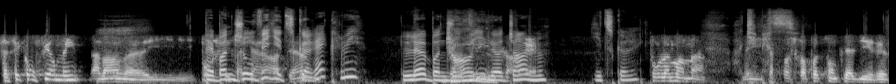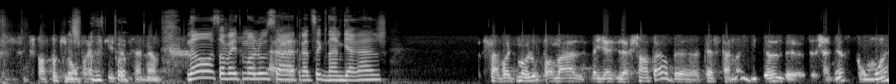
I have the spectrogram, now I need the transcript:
ça s'est confirmé. Alors, euh, il poursuit Bon Jovi, il est-tu correct, lui? Le Bon Jovi, là, John. Correct. là. Il est-tu correct? Pour le moment. Mais il ne s'approchera pas de son claviériste. Je pense pas qu'ils vont pratiquer cette semaine. Non, ça va être mollo, ça, Euh, pratique dans le garage. Ça va être mollo pas mal. Ben, Il y a le chanteur de Testament, l'idole de, de jeunesse pour moi,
